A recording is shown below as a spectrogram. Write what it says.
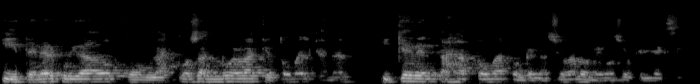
y tener cuidado con las cosas nuevas que toma el canal y qué ventaja toma con relación a los negocios que ya existen.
